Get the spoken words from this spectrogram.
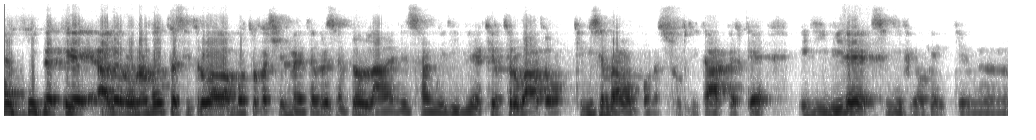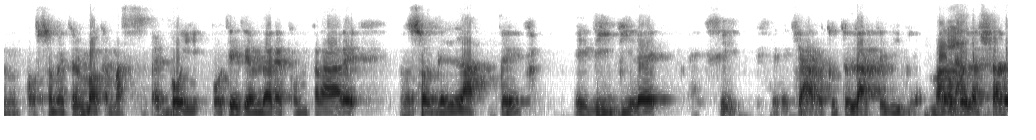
Eh sì, perché allora una volta si trovava molto facilmente, per esempio online, il sangue edibile, che ho trovato che mi sembrava un po' un'assurdità, perché edibile significa okay, che mh, posso mettere in bocca, ma e voi potete andare a comprare, non so, del latte edibile, eh, sì, è chiaro, tutto il latte edibile, ma lo latte. puoi lasciare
